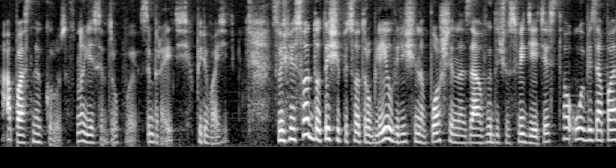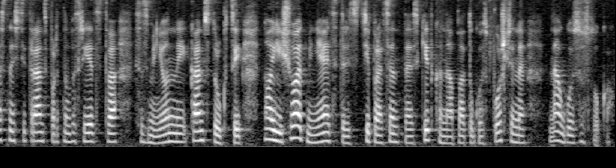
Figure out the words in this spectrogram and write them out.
опасных грузов. Ну, если вдруг вы собираетесь их перевозить. С 800 до 1500 рублей увеличена пошлина за выдачу свидетельства о безопасности транспортного средства с измененной конструкцией. Ну а еще отменяется 30% скидка на оплату госпошлины на госуслугах.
